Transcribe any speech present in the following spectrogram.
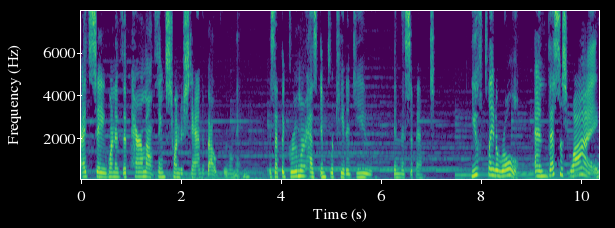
I'd say one of the paramount things to understand about grooming is that the groomer has implicated you in this event. You've played a role. And this is why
